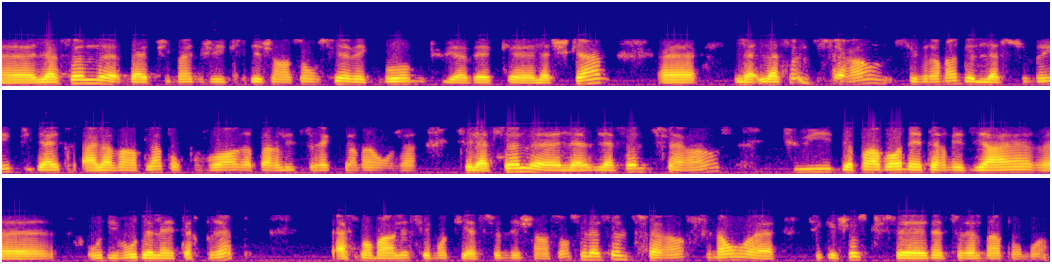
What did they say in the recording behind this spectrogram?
Euh, la seule, ben, puis même j'ai écrit des chansons aussi avec Boom, puis avec la chicane. La, seule différence, c'est vraiment de l'assumer puis d'être à l'avant-plan pour pouvoir parler directement aux gens. C'est la seule, la seule différence puis de pas avoir d'intermédiaire euh, au niveau de l'interprète. À ce moment-là, c'est moi qui assume les chansons. C'est la seule différence. Sinon, euh, c'est quelque chose qui se fait naturellement pour moi.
